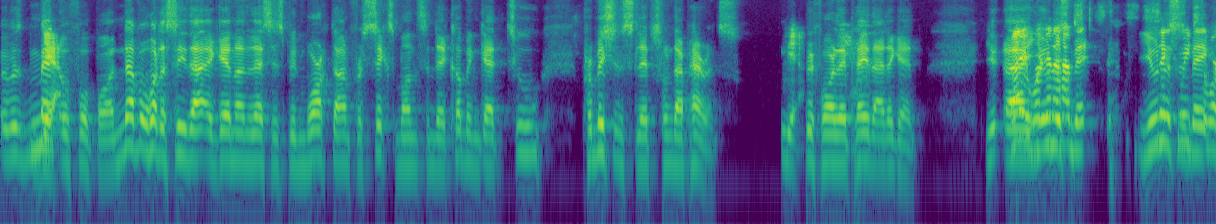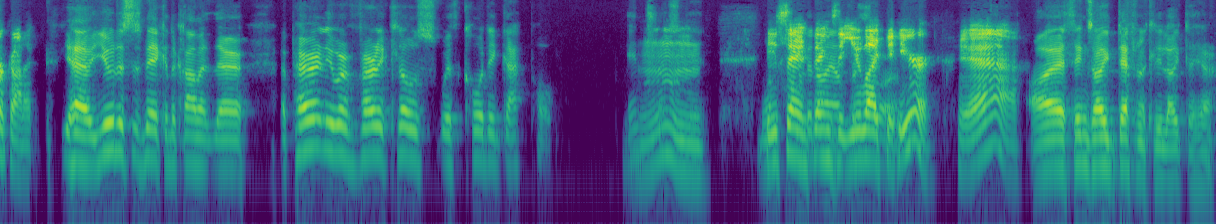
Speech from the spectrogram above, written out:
It was mental football. I never want to see that again unless it's been worked on for six months and they come and get two permission slips from their parents Yeah. before they play that again. You, uh, Hey, we're gonna have ma- s- Eunice is six weeks to work on it. yeah, Eunice is making a comment there. Apparently, we're very close with Cody Gakpo. Interesting. We'll He's saying keep an eye things that for you like to hear. Yeah. Uh, things I definitely like to hear.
